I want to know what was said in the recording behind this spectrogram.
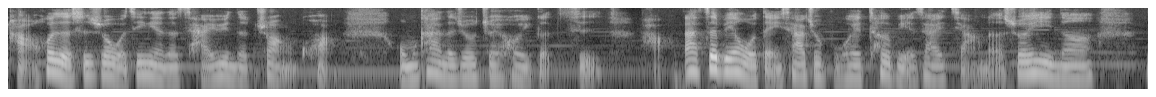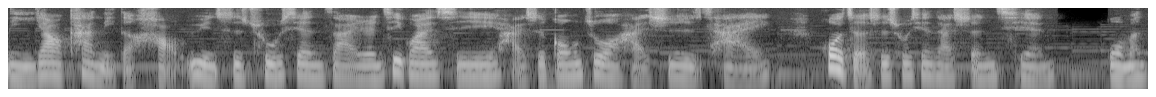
好，或者是说我今年的财运的状况，我们看的就最后一个字。好，那这边我等一下就不会特别再讲了。所以呢，你要看你的好运是出现在人际关系，还是工作，还是财，或者是出现在升迁。我们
